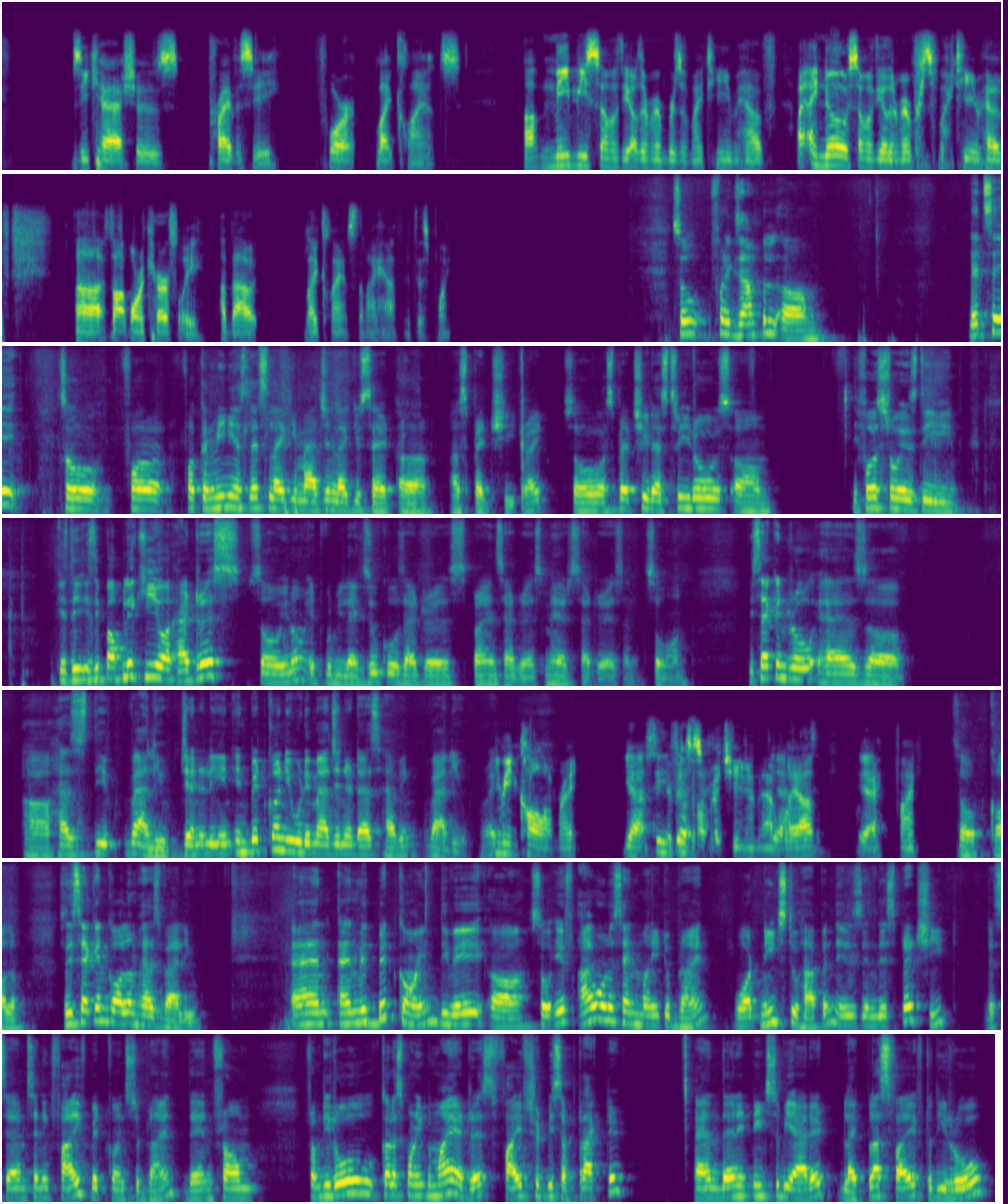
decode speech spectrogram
Zcash's privacy for light clients. Uh, maybe some of the other members of my team have, I, I know some of the other members of my team have uh, thought more carefully about light clients than I have at this point. So, for example, um, let's say, so for for convenience, let's like imagine, like you said, uh, a spreadsheet, right? So a spreadsheet has three rows. Um, the first row is the is the is the public key or address. So you know it would be like Zooko's address, Brian's address, Meher's address, and so on. The second row has uh, uh, has the value. Generally, in, in Bitcoin, you would imagine it as having value, right? You mean column, right? Yeah, see, If it's a spreadsheet in that Yeah, layout. yeah. Okay, fine. So column. So the second column has value. And and with Bitcoin, the way uh, so if I want to send money to Brian, what needs to happen is in this spreadsheet, let's say I'm sending five Bitcoins to Brian, then from from the row corresponding to my address, five should be subtracted, and then it needs to be added like plus five to the row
